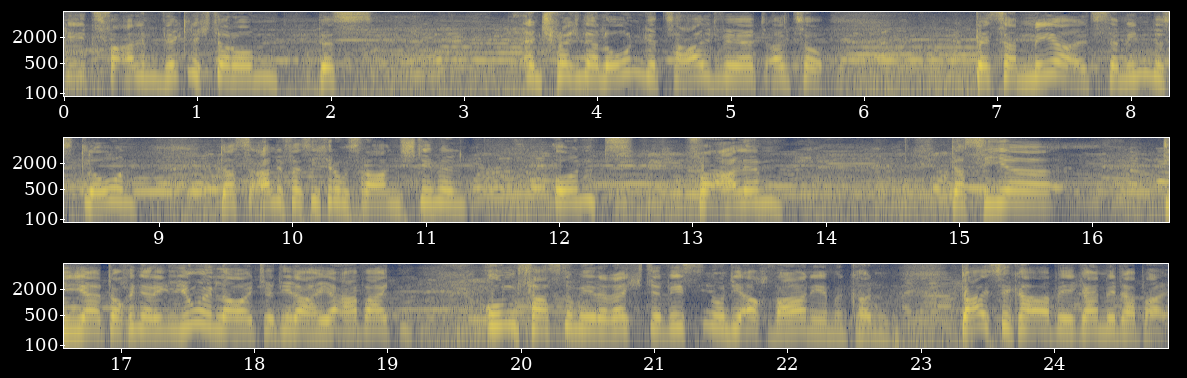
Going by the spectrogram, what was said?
Geht es vor allem wirklich darum, dass entsprechender Lohn gezahlt wird, also besser mehr als der Mindestlohn, dass alle Versicherungsfragen stimmen und vor allem, dass hier die ja doch in der Regel jungen Leute, die da hier arbeiten, umfassend um ihre Rechte wissen und die auch wahrnehmen können. Da ist die KAB gern mit dabei.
